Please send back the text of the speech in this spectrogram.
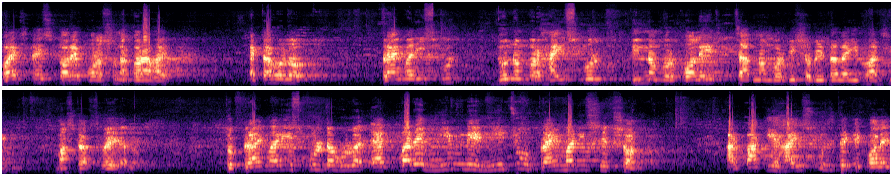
কয়েকটা স্তরে পড়াশোনা করা হয়। একটা হলো প্রাইমারি স্কুল, দু নম্বর হাই স্কুল, তিন নম্বর কলেজ, চার নম্বর বিশ্ববিদ্যালয়, ইউনিভার্সিটি। মাস্টার্স হয়ে গেল। তো প্রাইমারি স্কুলটা হলো একবারে নিম্নে নিচু প্রাইমারি সেকশন। আর বাকি হাই স্কুল থেকে কলেজ,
